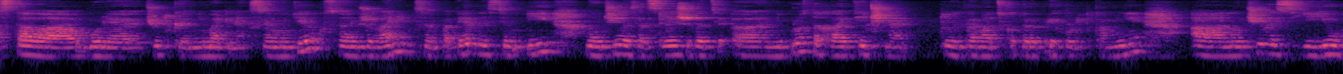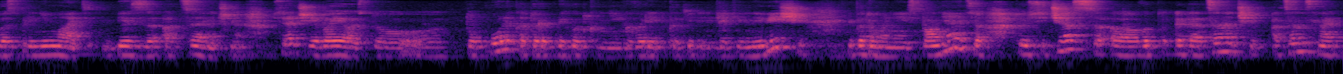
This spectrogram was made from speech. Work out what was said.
Стала более чутко и внимательна к своему телу, к своим желаниям, к своим потребностям и научилась отслеживать не просто хаотичное ту информацию, которая приходит ко мне, а научилась ее воспринимать безоценочно. Раньше я боялась то, то поле, которое приходит ко мне и говорит какие-то негативные вещи, и потом они исполняются, то сейчас э, вот эта оценоч... оценочная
